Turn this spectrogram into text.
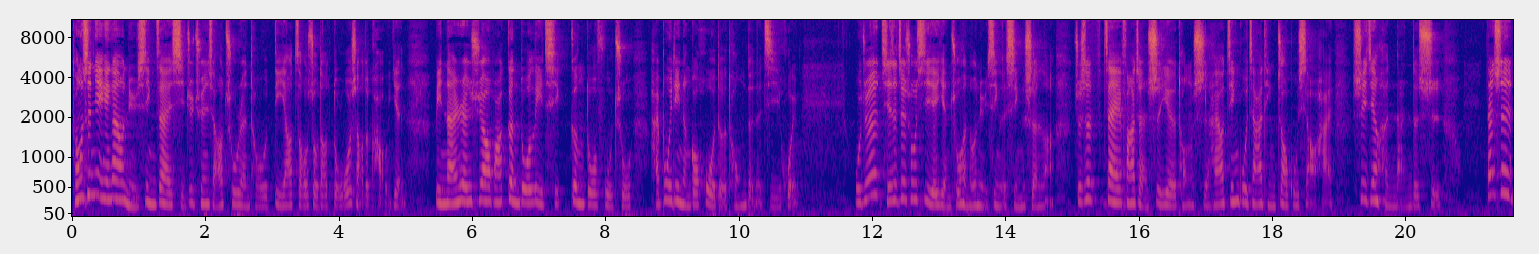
同时，你也可以看到女性在喜剧圈想要出人头地，要遭受到多少的考验。比男人需要花更多力气、更多付出，还不一定能够获得同等的机会。我觉得其实这出戏也演出很多女性的心声了，就是在发展事业的同时，还要兼顾家庭、照顾小孩，是一件很难的事。但是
